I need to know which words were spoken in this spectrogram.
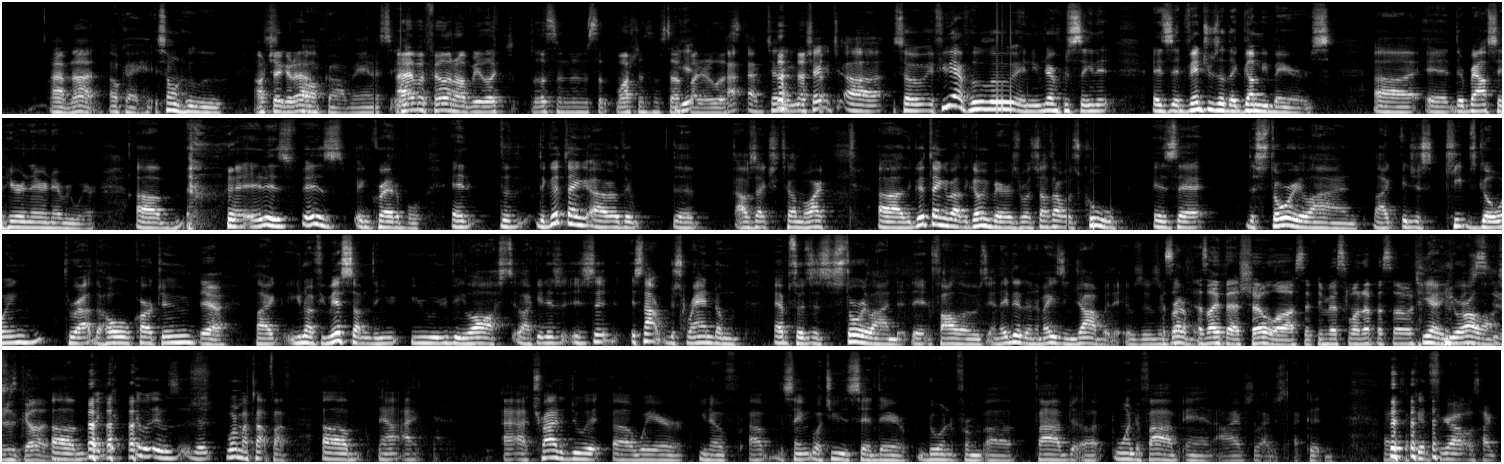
I have not. Okay, it's on Hulu. I'll check it Oh out. god, man, it's, I have a feeling I'll be look, listening to some, watching some stuff yeah, on your list. I, I'm telling you, check. Uh, so if you have Hulu and you've never seen it, it's Adventures of the Gummy Bears. Uh, and they're bouncing here and there and everywhere. Um, it is it is incredible. And the the good thing, uh, or the the I was actually telling my wife, uh, the good thing about the Gummy Bears, which I thought was cool, is that the storyline, like it just keeps going throughout the whole cartoon. yeah, like you know if you miss something you you would be lost like it is it's, it's not just random episodes it's a storyline that it follows and they did an amazing job with it it was, it was it's, incredible it's like that show Lost. If you miss one episode, Yeah, you are lost. You're just gone. um, but yeah, it was, it was the, one of my top five um, now I, I I try to do it uh, where you know f- uh, the same what you said there doing it from uh, five to uh, one to five and I absolutely I just I couldn't I, I couldn't figure out I was like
